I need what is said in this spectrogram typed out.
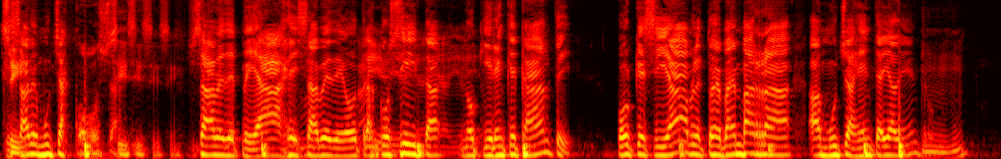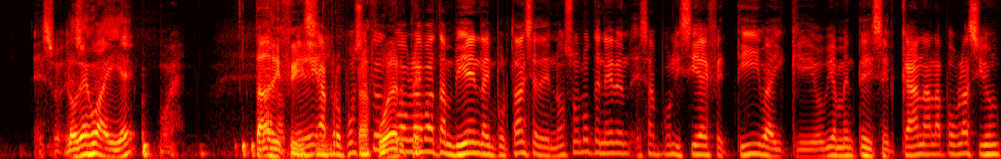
que Sí. sabe muchas cosas. Sí, sí, sí, sí. sabe de peaje, sabe de otras Ay, cositas, ay, ay, ay, no quieren que cante. Porque si habla, entonces va a embarrar a mucha gente ahí adentro. Ujú. Eso, Lo eso. dejo ahí, ¿eh? Bueno. Está Eh, difícil. a propósito, está tú hablaba también la importancia de no solo tener esa policía efectiva y que obviamente cercana a la población,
